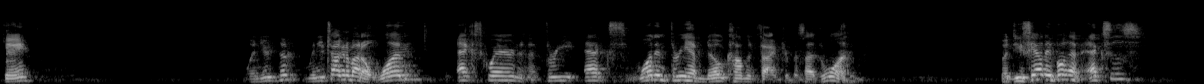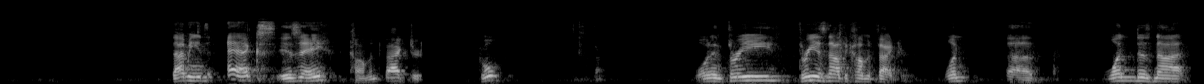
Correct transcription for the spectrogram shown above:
Okay? When you're, when you're talking about a 1 x squared and a 3x. 1 and 3 have no common factor besides 1. But do you see how they both have x's? That means x is a common factor. Cool. 1 and 3, 3 is not the common factor. 1, uh, 1 does not,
